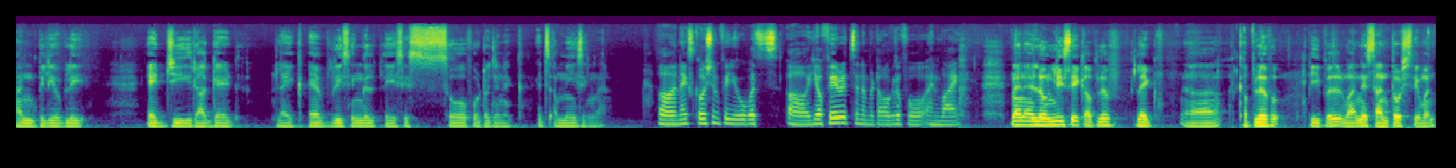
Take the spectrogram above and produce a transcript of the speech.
unbelievably edgy, rugged. Like every single place is so photogenic. It's amazing, man. Uh, next question for you. What's uh, your favorite cinematographer and why? Man, I'll only say a couple of like uh, couple of people. One is Santosh Sivan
